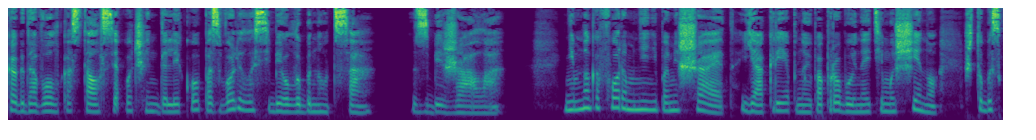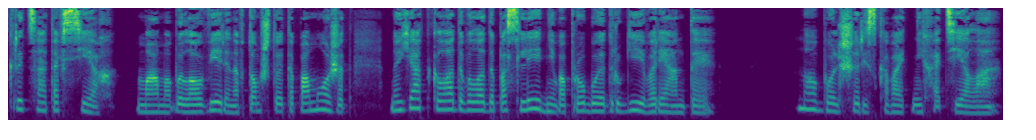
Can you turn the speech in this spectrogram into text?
Когда волк остался очень далеко, позволила себе улыбнуться. Сбежала. Немного форы мне не помешает. Я крепну и попробую найти мужчину, чтобы скрыться ото всех. Мама была уверена в том, что это поможет, но я откладывала до последнего, пробуя другие варианты. Но больше рисковать не хотела.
